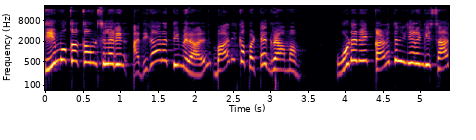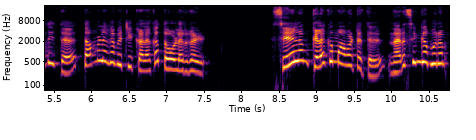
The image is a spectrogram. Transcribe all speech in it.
திமுக கவுன்சிலரின் அதிகார திமிரால் பாதிக்கப்பட்ட கிராமம். உடனே களத்தில் இறங்கி சாதித்த தமிழக வெற்றி கழக தோழர்கள். சேலம் கிழக்கு மாவட்டத்தில் நரசிங்கபுரம்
